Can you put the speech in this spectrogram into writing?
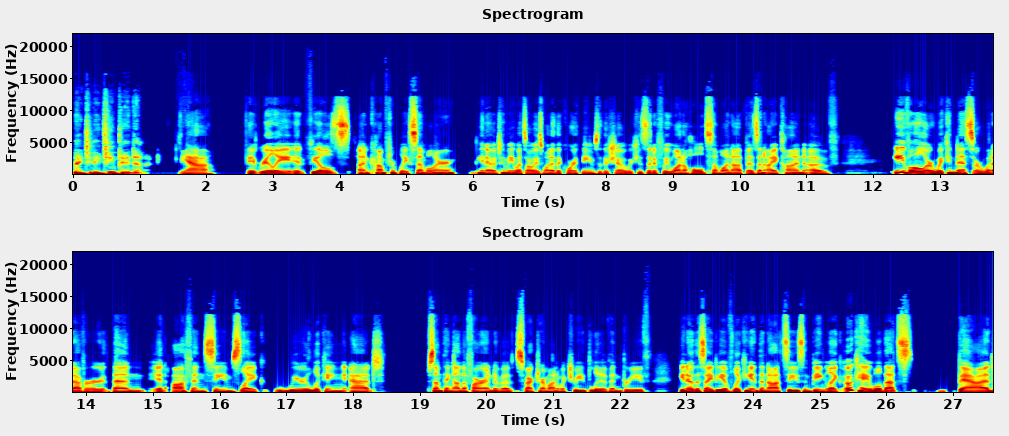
1918 pandemic. Yeah. It really it feels uncomfortably similar. You know, to me what's always one of the core themes of the show, which is that if we want to hold someone up as an icon of evil or wickedness or whatever, then it often seems like we're looking at something on the far end of a spectrum on which we live and breathe. You know, this idea of looking at the Nazis and being like, okay, well, that's bad.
